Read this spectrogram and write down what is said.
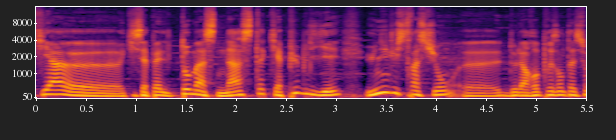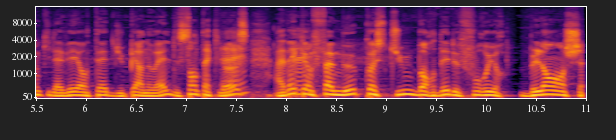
qui a qui s'appelle Thomas Nast qui a publié une illustration de la représentation qu'il avait en tête du Père Noël de Santa Claus Ouais. avec Ouais. un fameux costume bordé de fourrure blanche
